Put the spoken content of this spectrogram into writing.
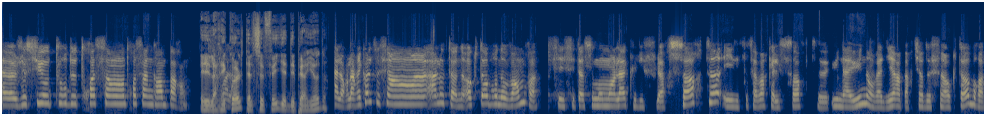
Euh, je suis autour de 300 300 grammes par an. Et la récolte, voilà. elle se fait, il y a des périodes? Alors la récolte se fait en, à l'automne, octobre-novembre. C'est à ce moment-là que les fleurs sortent et il faut savoir qu'elles sortent une à une, on va dire, à partir de fin octobre.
